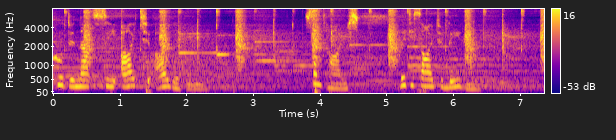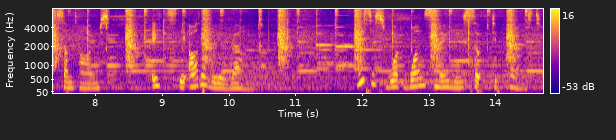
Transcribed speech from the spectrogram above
who do not see eye to eye with you. Sometimes they decide to leave you. Sometimes it's the other way around. This is what once made me so depressed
